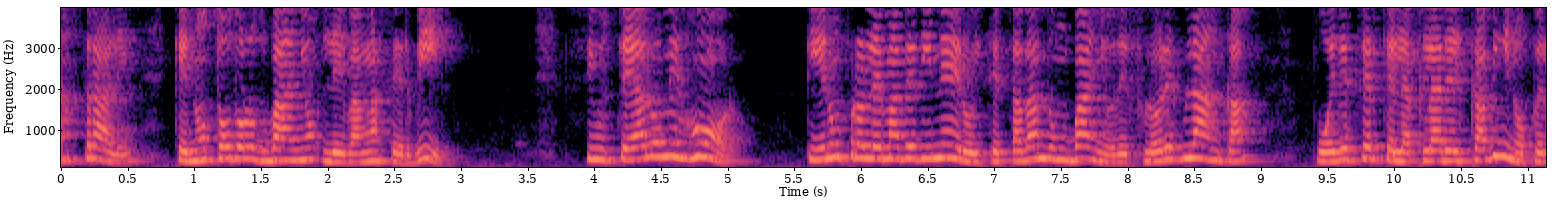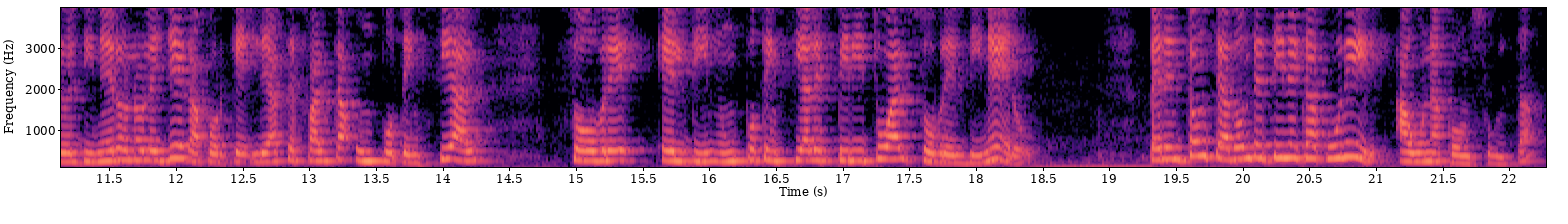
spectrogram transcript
astrales que no todos los baños le van a servir. Si usted a lo mejor tiene un problema de dinero y se está dando un baño de flores blancas, puede ser que le aclare el camino, pero el dinero no le llega porque le hace falta un potencial sobre el un potencial espiritual sobre el dinero. Pero entonces, ¿a dónde tiene que acudir? A una consulta.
